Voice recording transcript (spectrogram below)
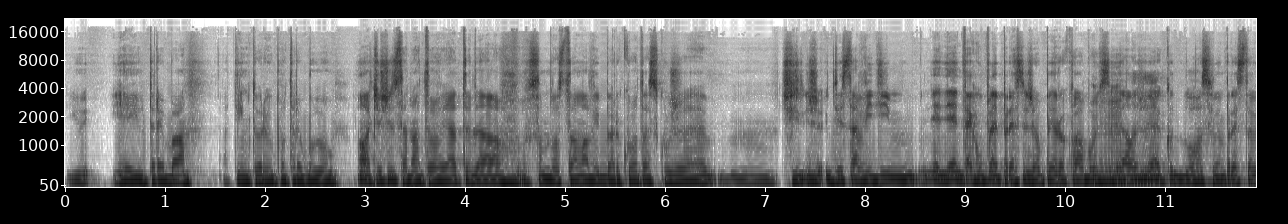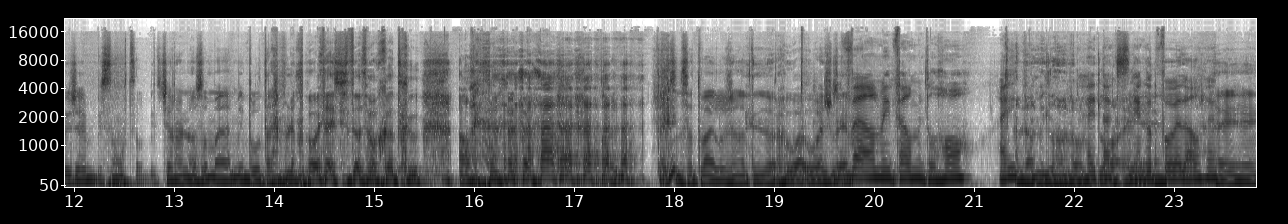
ju, je ju treba a tým, ktorí ju potrebujú. No a teším sa na to. Ja teda som dostal na výberku otázku, že, mm, či, že kde sa vidím, nie, nie tak úplne presne, že o 5 rokov alebo mm-hmm. ale že mhm. ako dlho si viem predstaviť, že by som chcel byť červeným nosom a mne bolo trápne povedať, že do dôchodku, ale, ale tak som sa tváril, že na tým uvažujem. Veľmi, veľmi dlho. Hej? Veľmi dlho, veľmi hej, dlho. tak si nejak odpovedal. Hej. Hej, hej.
